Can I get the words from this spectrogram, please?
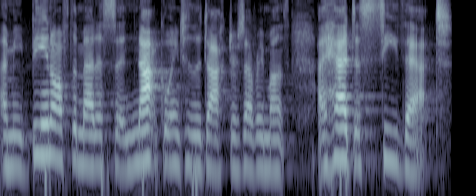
I mean, being off the medicine, not going to the doctors every month. I had to see that.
